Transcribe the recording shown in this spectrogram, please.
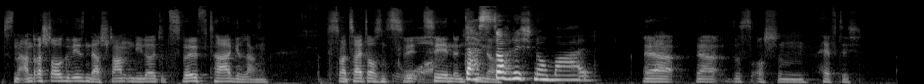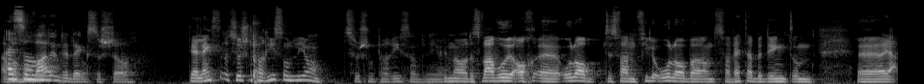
Das ist ein anderer Stau gewesen, da standen die Leute zwölf Tage lang. Das war 2010 in Das China. ist doch nicht normal. ja, ja, das ist auch schon heftig. Aber Also- wo war denn der längste Stau? Der längste zwischen Paris und Lyon. Zwischen Paris und Lyon. Genau, das war wohl auch äh, Urlaub, das waren viele Urlauber und es war wetterbedingt und äh, ja,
